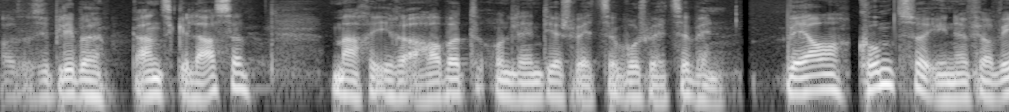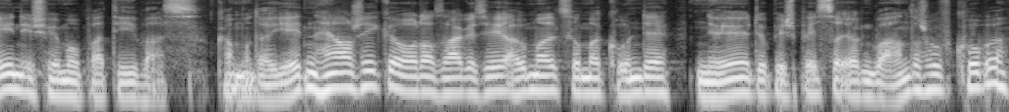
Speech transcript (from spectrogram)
Also Sie bleiben ganz gelassen, machen Ihre Arbeit und lernen dir schwätzen, wo schwätzen wenn. Wer kommt zu Ihnen? Für wen ist Hämopathie was? Kann man da jeden herschicken oder sagen Sie auch mal zu einem Kunde, nö, du bist besser irgendwo anders aufgehoben?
